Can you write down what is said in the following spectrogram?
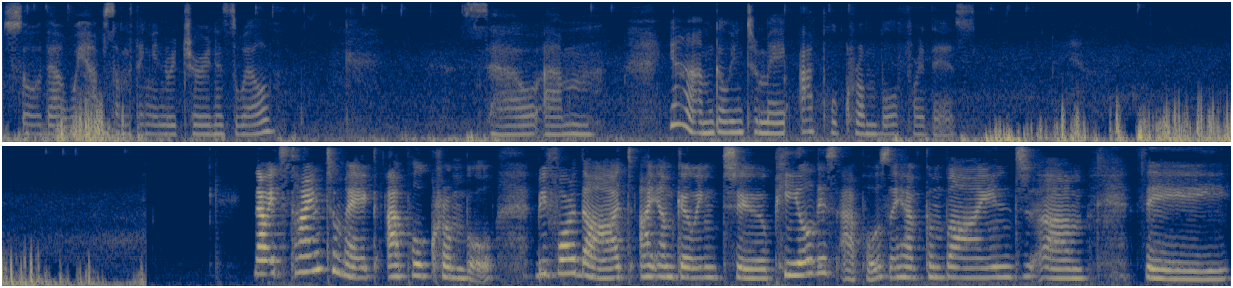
so that we have something in return as well. So, um, yeah, I'm going to make apple crumble for this. Now it's time to make apple crumble. Before that, I am going to peel these apples. I have combined um, the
